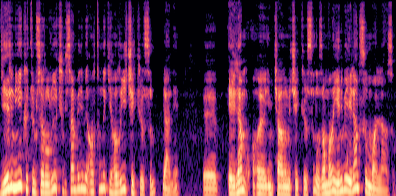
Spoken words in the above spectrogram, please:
Diğeri niye kötümser oluyor? Çünkü sen benim altımdaki halıyı çekiyorsun. Yani e, eylem e, imkanımı çekiyorsun. O zaman bana yeni bir eylem sunman lazım.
